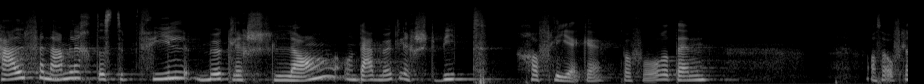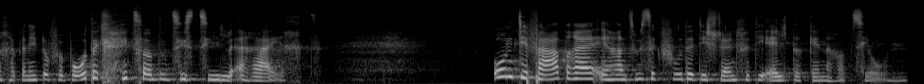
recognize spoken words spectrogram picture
helfen nämlich, dass der Pfeil möglichst lang und auch möglichst weit kann fliegen kann, bevor er dann, also hoffentlich eben nicht auf den Boden geht, sondern sein Ziel erreicht. Und die Väter, ihr habt es herausgefunden, die stehen für die ältere Generation.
